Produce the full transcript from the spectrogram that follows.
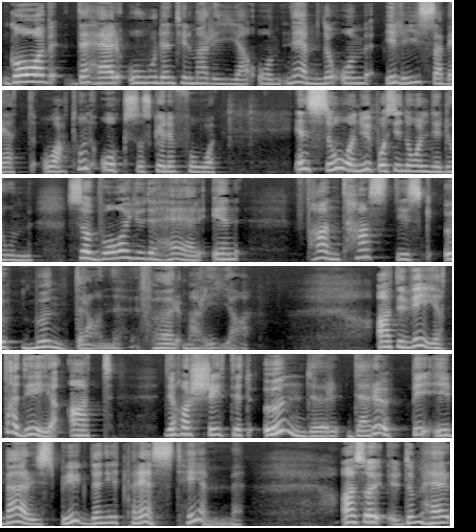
gav det här orden till Maria och nämnde om Elisabet och att hon också skulle få en son nu på sin ålderdom, så var ju det här en fantastisk uppmuntran för Maria. Att veta det att det har skett ett under där uppe i bergsbygden i ett prästhem. Alltså de här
